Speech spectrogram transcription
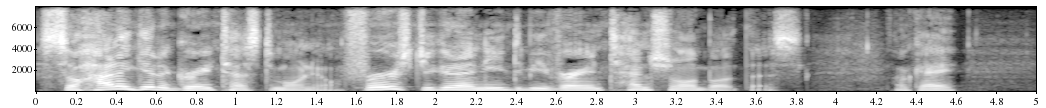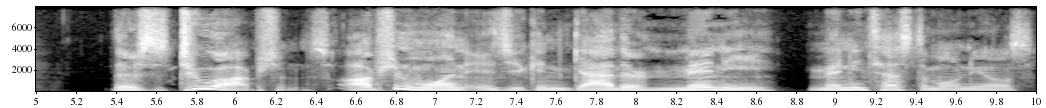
So, how to get a great testimonial? First, you're going to need to be very intentional about this. Okay. There's two options. Option one is you can gather many, many testimonials,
